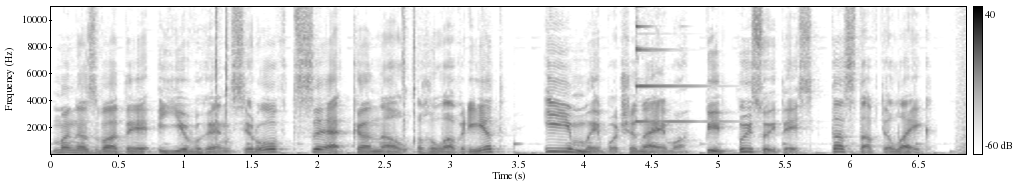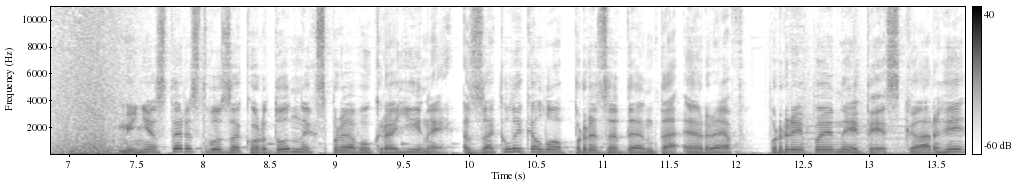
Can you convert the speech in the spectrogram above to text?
Мене звати Євген Сіров, це канал Главред, і ми починаємо. Підписуйтесь та ставте лайк. Міністерство закордонних справ України закликало президента РФ припинити скарги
